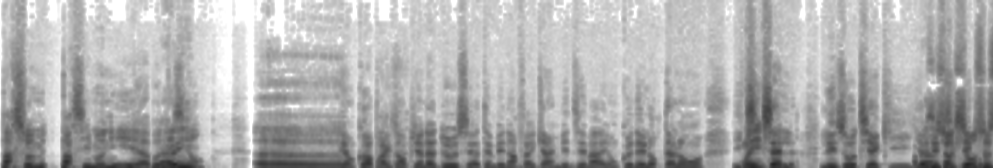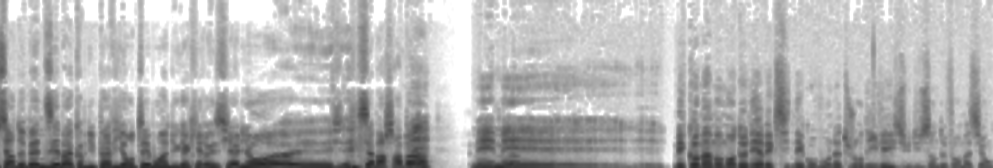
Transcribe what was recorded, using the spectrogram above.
par parcimonie et à bon bah escient. Oui. Euh... Et encore, par exemple, il y en a deux, c'est Atem Benarfa et Karim Benzema, et on connaît leur talent XXL. Oui. Les autres, il y a qui? Ah bah C'est sûr que si on se sert de Benzema comme du pavillon témoin du gars qui réussit à Lyon, euh, ça marchera pas. Oui. Mais, mais, mais comme à un moment donné avec Sidney Gouvou, on a toujours dit il est issu du centre de formation.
